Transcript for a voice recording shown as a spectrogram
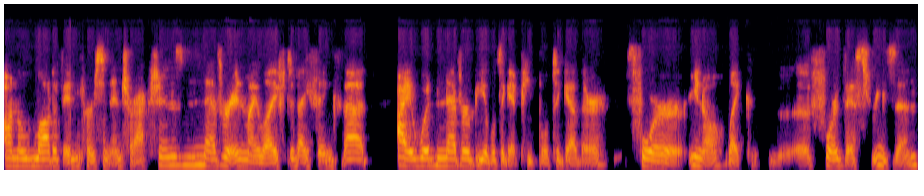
on a lot of in-person interactions. Never in my life did i think that i would never be able to get people together for you know like uh, for this reason.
